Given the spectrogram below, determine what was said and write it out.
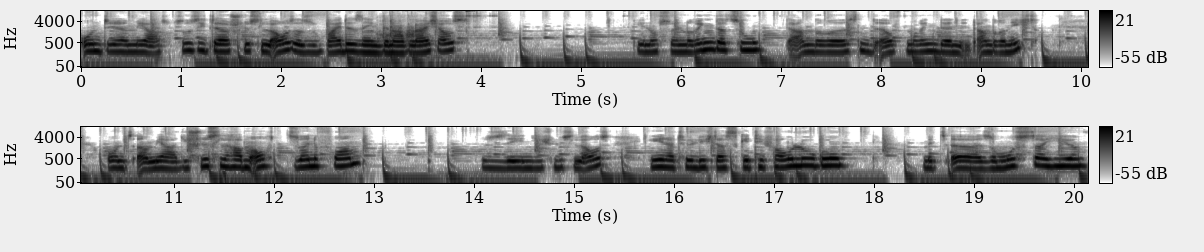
Und ähm, ja, so sieht der Schlüssel aus. Also beide sehen genau gleich aus. Hier noch so ein Ring dazu. Der andere ist auf dem Ring, der andere nicht. Und ähm, ja, die Schlüssel haben auch so eine Form. So sehen die Schlüssel aus. Hier natürlich das GTV-Logo mit äh, so Muster hier.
